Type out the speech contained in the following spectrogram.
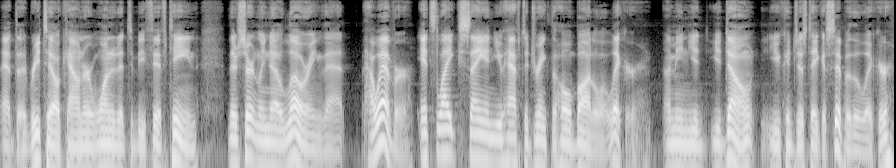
at the retail counter wanted it to be 15, there's certainly no lowering that. However, it's like saying you have to drink the whole bottle of liquor. I mean, you you don't. You can just take a sip of the liquor.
